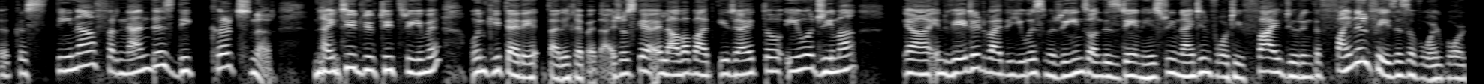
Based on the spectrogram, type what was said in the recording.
Cristina Fernandez de Kirchner 1953 में उनकी तारीख पैदाइश। उसके अलावा बात की जाए तो ईओ जीमा uh, invaded by the US Marines on this day in history 1945 during the final phases of World War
